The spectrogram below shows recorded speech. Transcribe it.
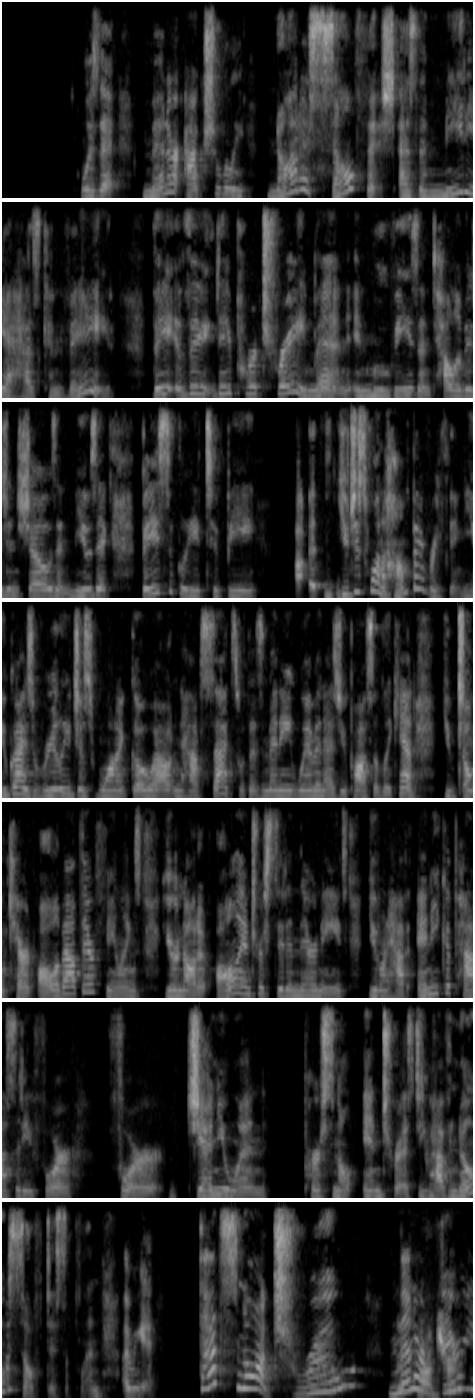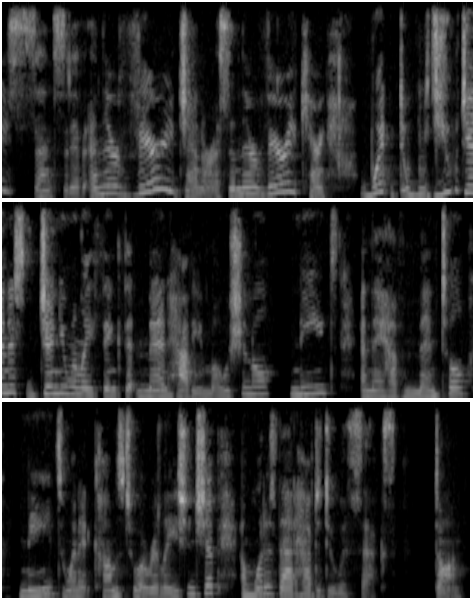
was that men are actually not as selfish as the media has conveyed. They, they, they portray men in movies and television shows and music basically to be, uh, you just want to hump everything. You guys really just want to go out and have sex with as many women as you possibly can. You don't care at all about their feelings. You're not at all interested in their needs. You don't have any capacity for for genuine personal interest. You have no self discipline. I mean, that's not true. Men are very true. sensitive and they're very generous and they're very caring. What do you genuinely think that men have emotional needs and they have mental needs when it comes to a relationship? And what does that have to do with sex, Don?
